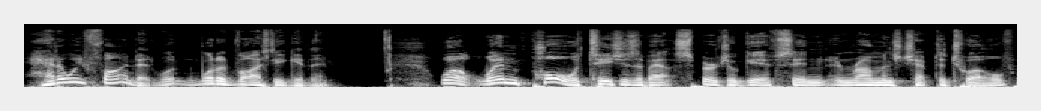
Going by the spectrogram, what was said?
how do we find it? What, what advice do you give them? Well, when Paul teaches about spiritual gifts in, in Romans chapter 12,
